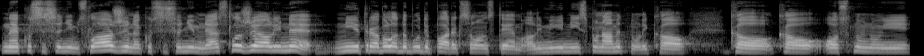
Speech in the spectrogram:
neko se sa njim slaže, neko se sa njim ne slaže, ali ne, nije trebala da bude par excellence tema, ali mi nismo nametnuli kao, kao, kao osnovnu i,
